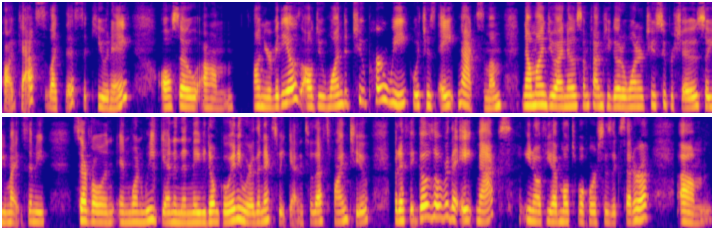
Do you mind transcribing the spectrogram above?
podcasts like this, a Q&A. Also, um, on your videos, I'll do one to two per week, which is eight maximum. Now, mind you, I know sometimes you go to one or two super shows, so you might send me several in, in one weekend and then maybe don't go anywhere the next weekend. So that's fine too. But if it goes over the eight max, you know, if you have multiple horses, etc., um,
